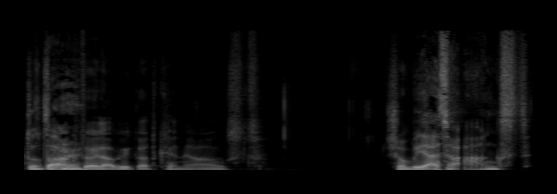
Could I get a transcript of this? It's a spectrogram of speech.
Total. Aber aktuell habe ich gerade keine Angst. Schon wieder, also Angst.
